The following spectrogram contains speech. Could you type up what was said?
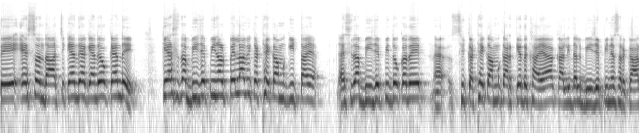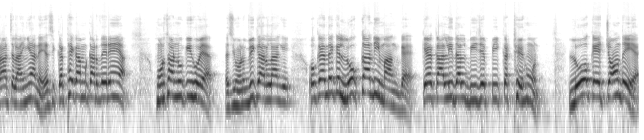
ਤੇ ਇਸ ਅੰਦਾਜ਼ ਚ ਕਹਿੰਦੇ ਆ ਕਹਿੰਦੇ ਉਹ ਕਹਿੰਦੇ ਕਿ ਅਸੀਂ ਤਾਂ ਬੀਜੇਪੀ ਨਾਲ ਪਹਿਲਾਂ ਵੀ ਇਕੱਠੇ ਕੰਮ ਕੀਤਾ ਹੈ ਅਸੀਂ ਤਾਂ ਬੀਜੇਪੀ ਤੋਂ ਕਦੇ ਅਸੀਂ ਇਕੱਠੇ ਕੰਮ ਕਰਕੇ ਦਿਖਾਇਆ, ਅਕਾਲੀ ਦਲ ਬੀਜੇਪੀ ਨੇ ਸਰਕਾਰਾਂ ਚਲਾਈਆਂ ਨੇ, ਅਸੀਂ ਇਕੱਠੇ ਕੰਮ ਕਰਦੇ ਰਹੇ ਹਾਂ। ਹੁਣ ਸਾਨੂੰ ਕੀ ਹੋਇਆ? ਅਸੀਂ ਹੁਣ ਵੀ ਕਰ ਲਾਂਗੇ। ਉਹ ਕਹਿੰਦੇ ਕਿ ਲੋਕਾਂ ਦੀ ਮੰਗ ਹੈ ਕਿ ਅਕਾਲੀ ਦਲ ਬੀਜੇਪੀ ਇਕੱਠੇ ਹੋਣ। ਲੋਕ ਇਹ ਚਾਹੁੰਦੇ ਆ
